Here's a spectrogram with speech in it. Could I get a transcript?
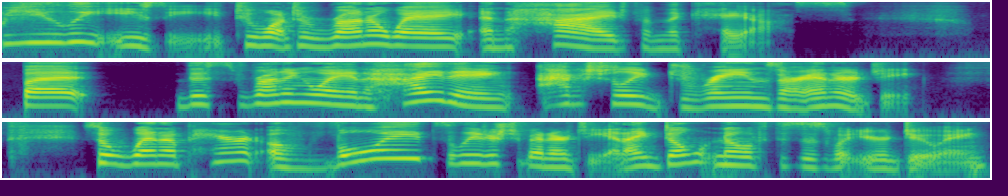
really easy to want to run away and hide from the chaos. But this running away and hiding actually drains our energy. So when a parent avoids leadership energy, and I don't know if this is what you're doing,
